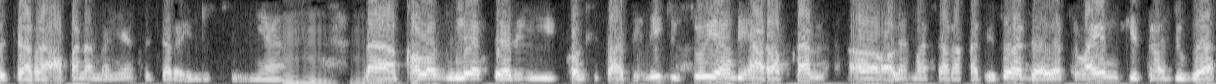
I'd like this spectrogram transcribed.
secara apa namanya secara industrinya. Mhm, mhm. Nah, kalau dilihat dari kondisi saat ini justru yang diharapkan uh, oleh masyarakat itu adalah selain kita juga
